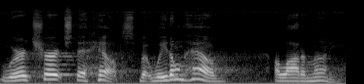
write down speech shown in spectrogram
We're a church that helps, but we don't have a lot of money.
